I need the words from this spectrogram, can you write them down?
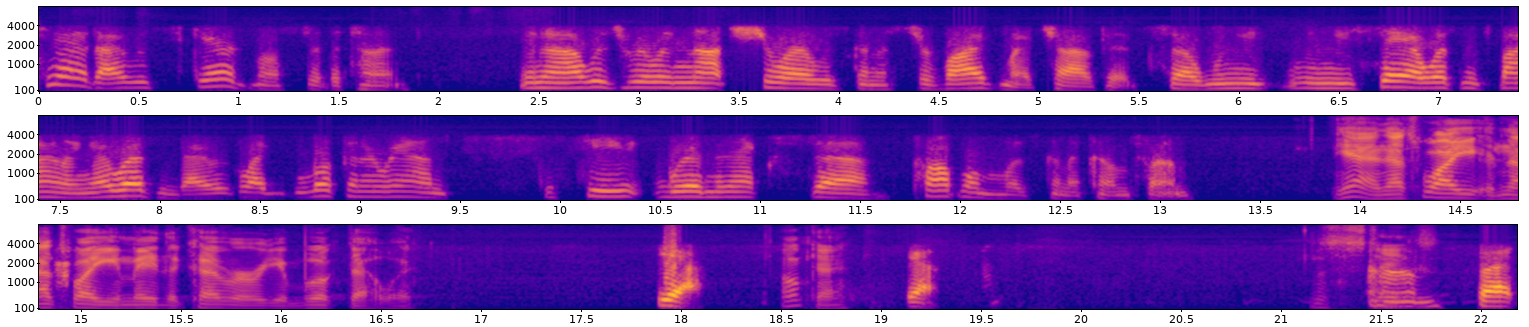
kid, I was scared most of the time. You know, I was really not sure I was going to survive my childhood. So when you when you say I wasn't smiling, I wasn't. I was like looking around to see where the next uh, problem was going to come from. Yeah, and that's why and that's why you made the cover of your book that way. Yeah. Okay. Yeah. Um, but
